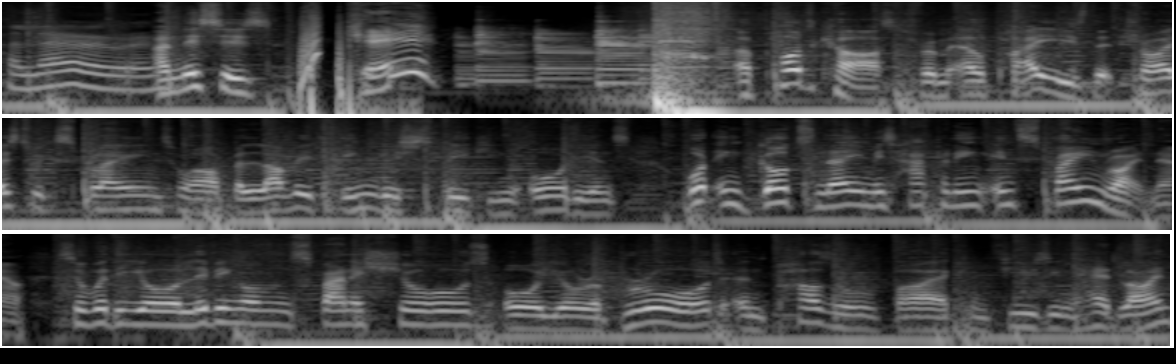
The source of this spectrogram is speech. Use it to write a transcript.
Hello. And this is ¿Qué? A podcast from El País that tries to explain to our beloved English speaking audience what in God's name is happening in Spain right now. So, whether you're living on Spanish shores or you're abroad and puzzled by a confusing headline,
